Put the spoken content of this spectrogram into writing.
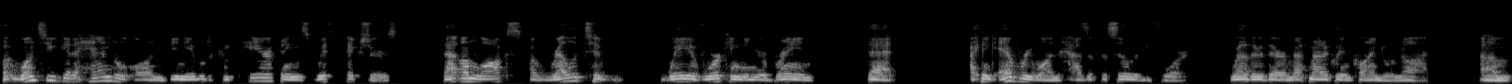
But once you get a handle on being able to compare things with pictures, that unlocks a relative way of working in your brain that I think everyone has a facility for, whether they're mathematically inclined or not. Um,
